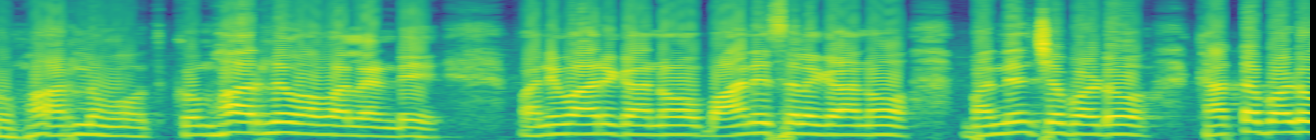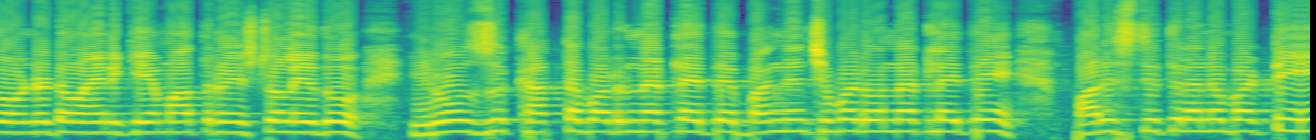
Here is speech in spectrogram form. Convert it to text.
కుమారులు కుమారులు అవ్వాలండి. పనివారిగానో బానిసలుగానో బంధించబడు కట్టబడి ఉండటం ఆయనకి ఏమాత్రం ఇష్టం లేదు. ఈరోజు కట్టబడి ఉన్నట్లయితే బంధించబడి ఉన్నట్లయితే పరిస్థితులను బట్టి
